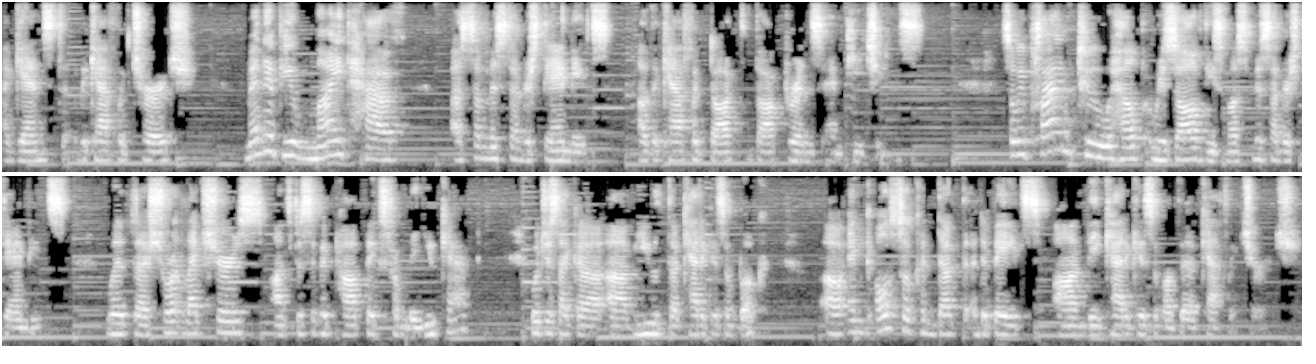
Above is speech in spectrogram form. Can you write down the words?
against the Catholic Church, many of you might have uh, some misunderstandings of the Catholic doc- doctrines and teachings. So we plan to help resolve these misunderstandings with uh, short lectures on specific topics from the YOUCAT, which is like a, a youth catechism book, uh, and also conduct debates on the Catechism of the Catholic Church.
